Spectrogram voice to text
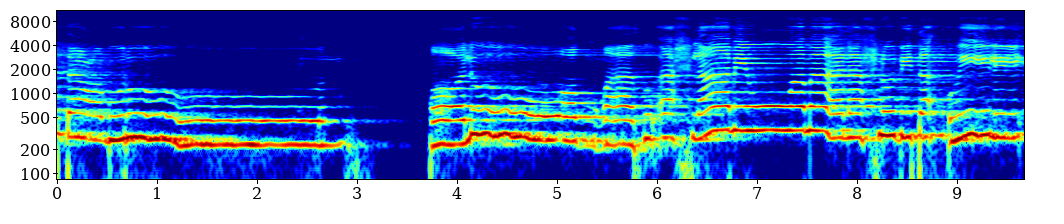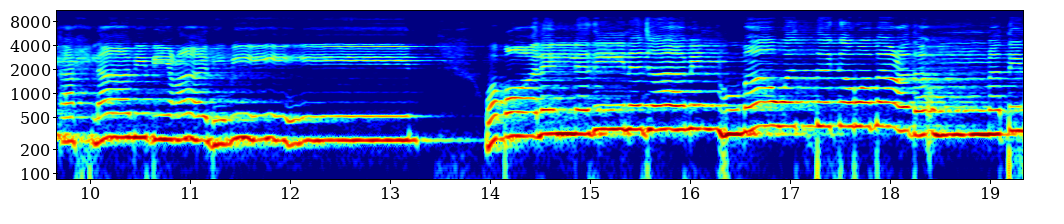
تعبرون قالوا أضغاث أحلام وما نحن بتأويل الأحلام بعالمين. وقال الذي نجا منهما وادكر بعد أمة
